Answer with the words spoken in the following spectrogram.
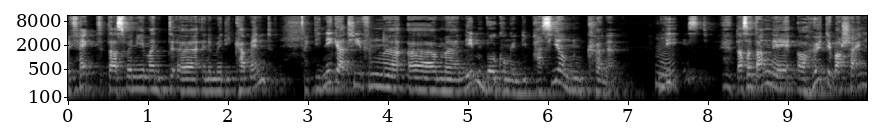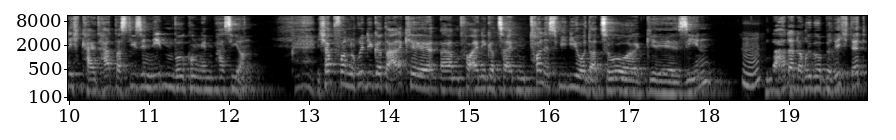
Effekt, dass wenn jemand äh, ein Medikament die negativen ähm, Nebenwirkungen, die passieren können, mhm. liest, dass er dann eine erhöhte Wahrscheinlichkeit hat, dass diese Nebenwirkungen passieren. Ich habe von Rüdiger Dahlke ähm, vor einiger Zeit ein tolles Video dazu gesehen. Mhm. Da hat er darüber berichtet,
